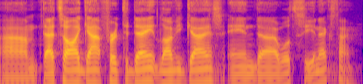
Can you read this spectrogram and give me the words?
Um, that's all I got for today. Love you guys, and uh, we'll see you next time.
